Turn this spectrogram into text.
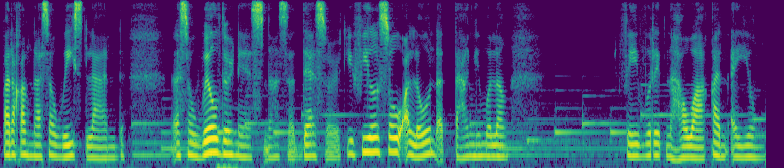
Para kang nasa wasteland, nasa wilderness, nasa desert. You feel so alone at tangi mo lang favorite na hawakan ay yung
